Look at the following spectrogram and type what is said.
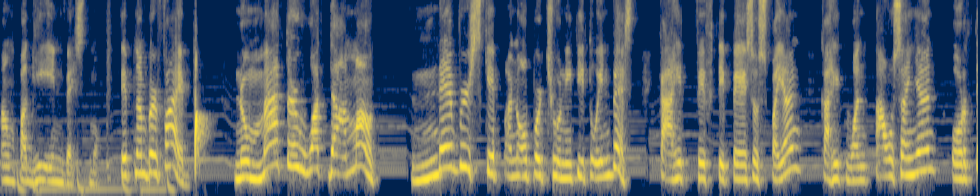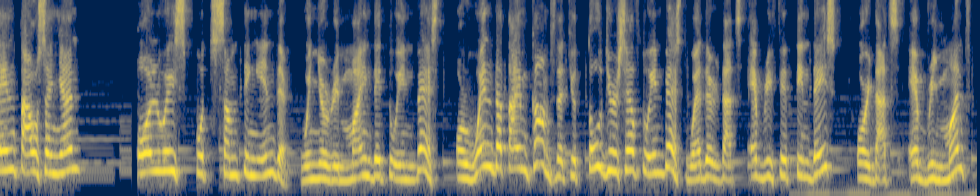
ang pag invest mo. Tip number five, no matter what the amount, never skip an opportunity to invest. Kahit 50 pesos pa yan, kahit 1,000 yan, or 10,000 yan, always put something in there when you're reminded to invest or when the time comes that you told yourself to invest, whether that's every 15 days or that's every month,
